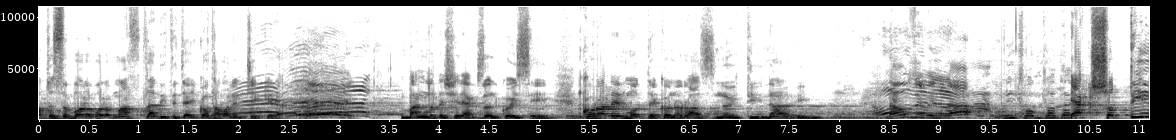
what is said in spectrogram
অথচ বড় বড় মাসলা দিতে যাই, কথা বলেন ঠিক কিনা? বাংলাদেশের একজন কইছে, কোরআনের মধ্যে কোনো রাজনৈতিক নাই। একশো তিন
